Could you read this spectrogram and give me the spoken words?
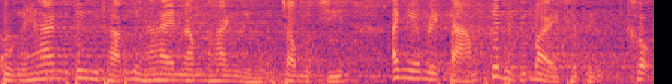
của ngày 24 tháng 12 năm 2019 anh em lấy 8 kết hợp với 7 trở thành không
